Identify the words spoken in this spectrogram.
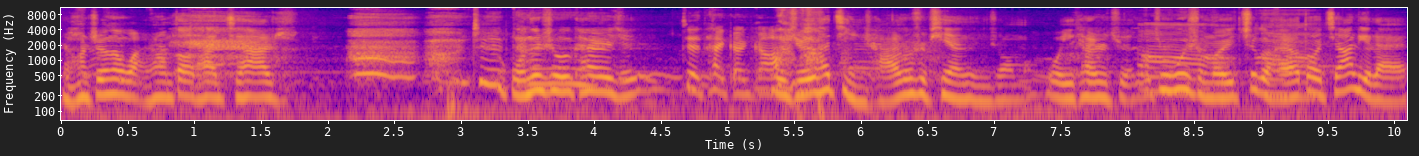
然后真的晚上到他家里，这我那时候开始觉得。这也太尴尬了我觉得他警察都是骗子，你知道吗？我一开始觉得，就为什么这个还要到家里来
